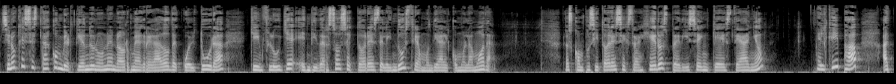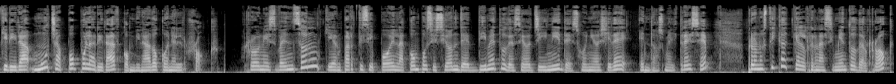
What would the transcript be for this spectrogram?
sino que se está convirtiendo en un enorme agregado de cultura que influye en diversos sectores de la industria mundial como la moda. Los compositores extranjeros predicen que este año el K-pop adquirirá mucha popularidad combinado con el rock. Ronnie Svensson, quien participó en la composición de Dime tu deseo Genie de Sonyo Shide en 2013, pronostica que el renacimiento del rock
